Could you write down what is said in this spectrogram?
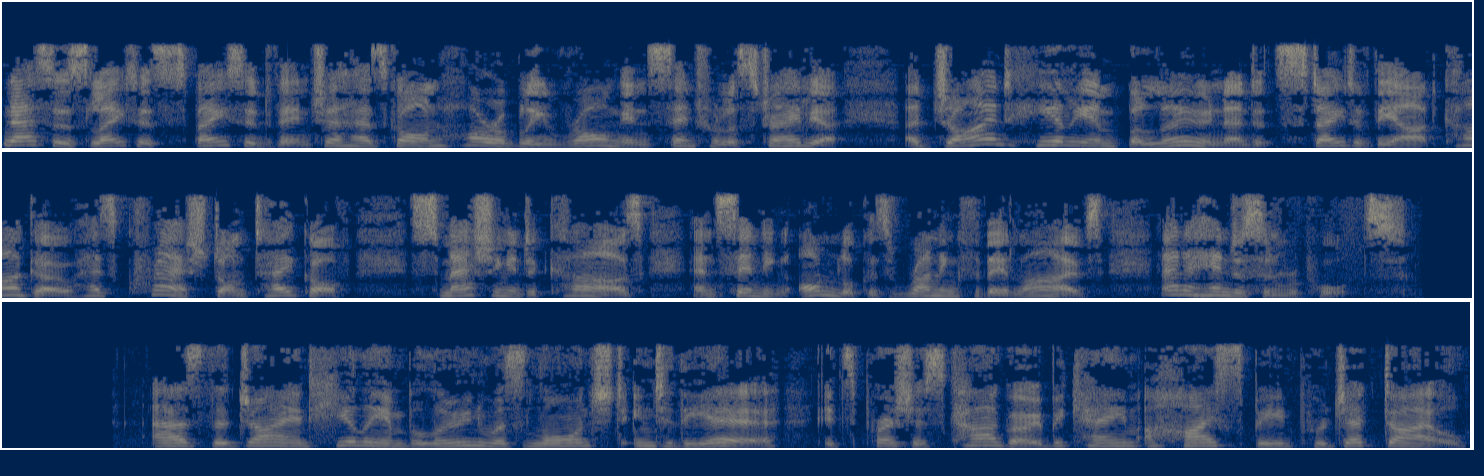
NASA's latest space adventure has gone horribly wrong in Central Australia. A giant helium balloon and its state-of-the-art cargo has crashed on takeoff, smashing into cars and sending onlookers running for their lives. Anna Henderson reports. As the giant helium balloon was launched into the air, its precious cargo became a high-speed projectile.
